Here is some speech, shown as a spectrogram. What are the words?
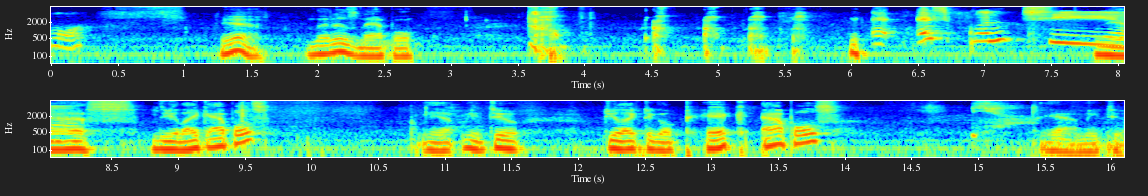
Apple. Yeah, that is an apple. It- It's crunchy. Yes. Do you like apples? Yeah, me too. Do you like to go pick apples? Yeah. Yeah, me too.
